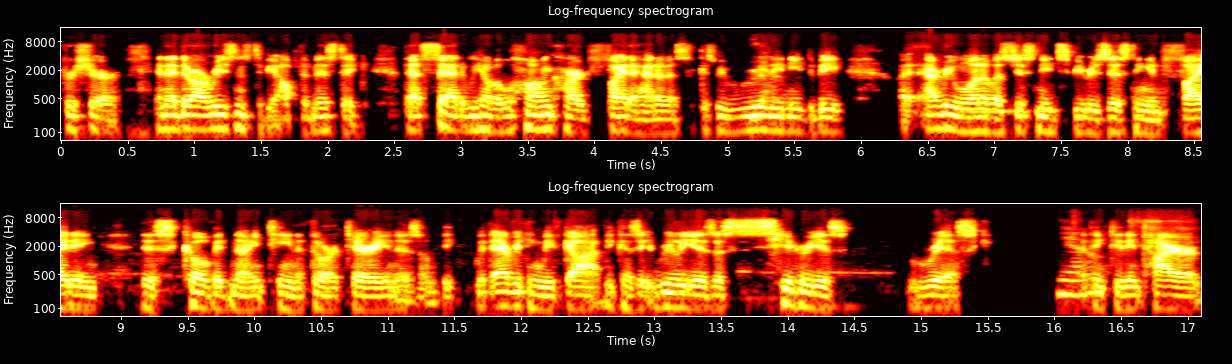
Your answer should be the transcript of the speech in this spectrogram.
for sure, and there are reasons to be optimistic. That said, we have a long, hard fight ahead of us because we really yeah. need to be every one of us just needs to be resisting and fighting this COVID 19 authoritarianism with everything we've got because it really is a serious risk, yeah. I think, to the entire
